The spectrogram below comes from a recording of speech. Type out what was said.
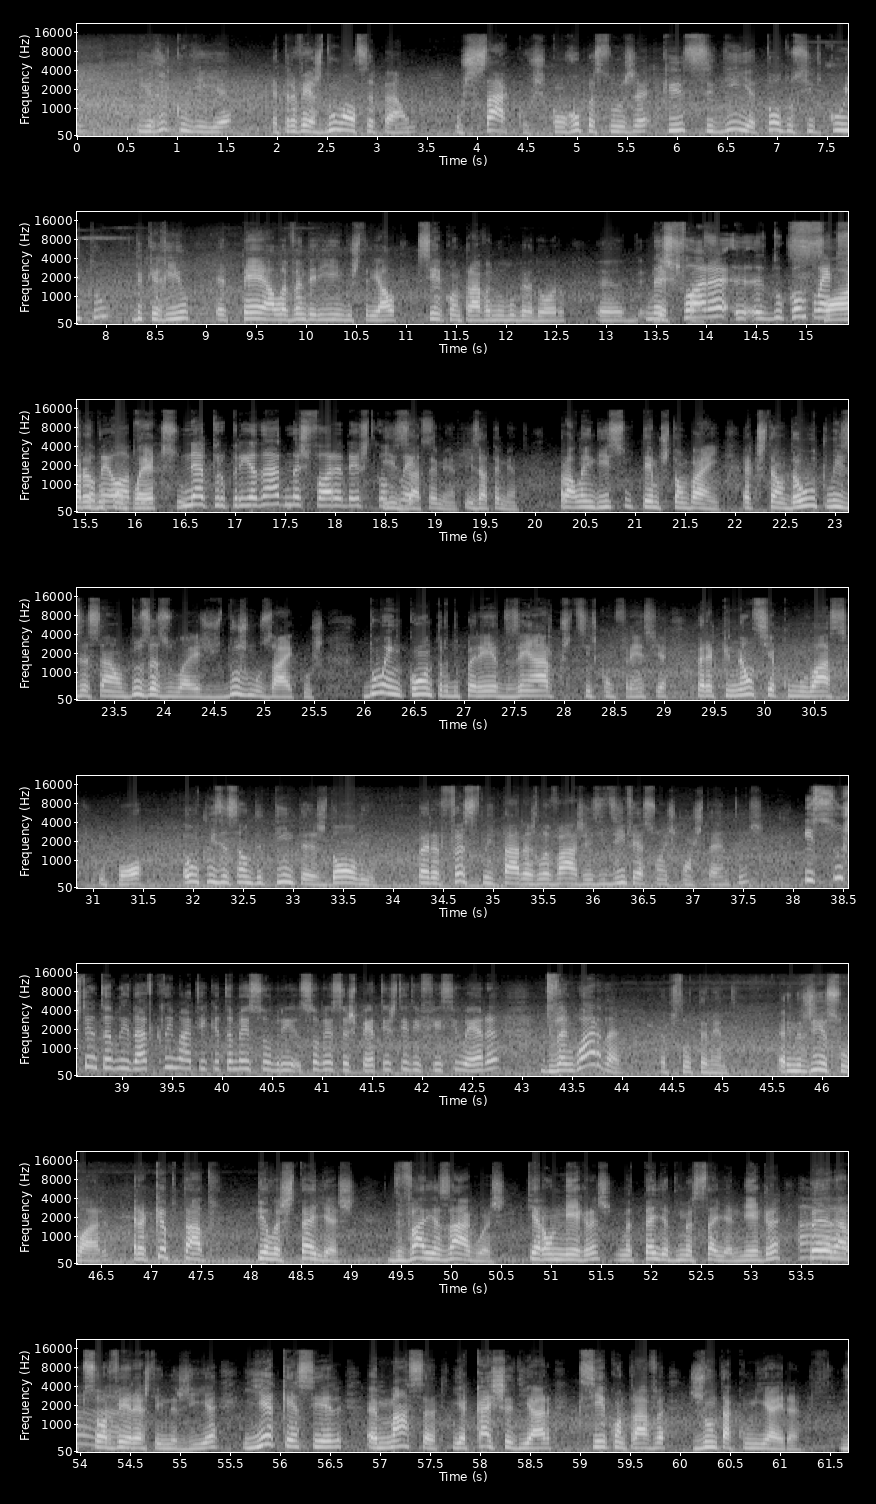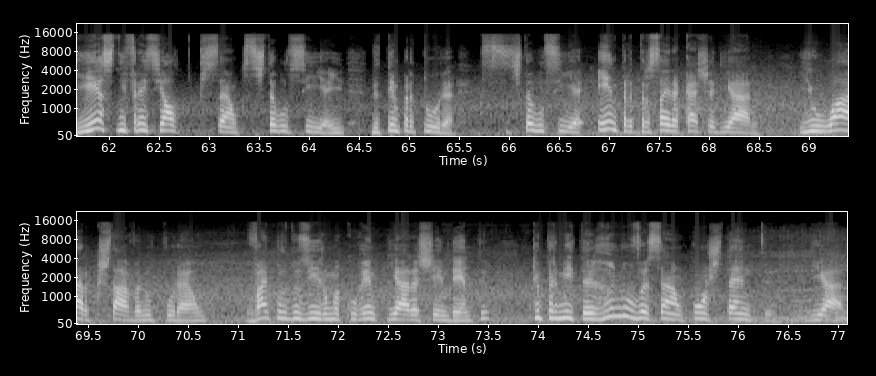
e recolhia, através de um alçapão, os sacos com roupa suja que seguia todo o circuito de carril até à lavandaria industrial que se encontrava no Logradouro. Uh, mas fora uh, do complexo, fora como do é complexo. Óbvio. Na propriedade, mas fora deste complexo. Exatamente, exatamente. Para além disso, temos também a questão da utilização dos azulejos, dos mosaicos, do encontro de paredes em arcos de circunferência para que não se acumulasse o pó, a utilização de tintas de óleo para facilitar as lavagens e desinfecções constantes. E sustentabilidade climática também sobre, sobre esse aspecto. Este edifício era de vanguarda. Absolutamente. A energia solar era captado pelas telhas de várias águas que eram negras, uma telha de Marselha negra, ah. para absorver esta energia e aquecer a massa e a caixa de ar que se encontrava junto à comieira. E esse diferencial de pressão que se estabelecia e de temperatura que se estabelecia entre a terceira caixa de ar e o ar que estava no porão vai produzir uma corrente de ar ascendente que permite a renovação constante de ar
